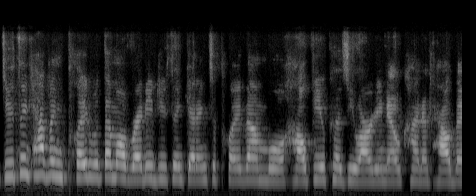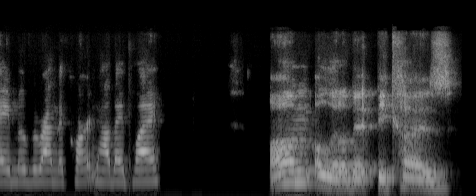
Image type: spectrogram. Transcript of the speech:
do you think having played with them already do you think getting to play them will help you because you already know kind of how they move around the court and how they play um, a little bit because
